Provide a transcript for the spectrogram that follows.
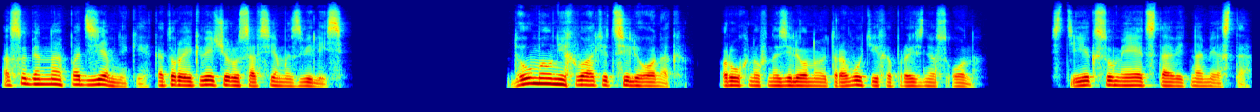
Особенно подземники, которые к вечеру совсем извелись. «Думал, не хватит селенок», — рухнув на зеленую траву, тихо произнес он. «Стикс умеет ставить на место.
